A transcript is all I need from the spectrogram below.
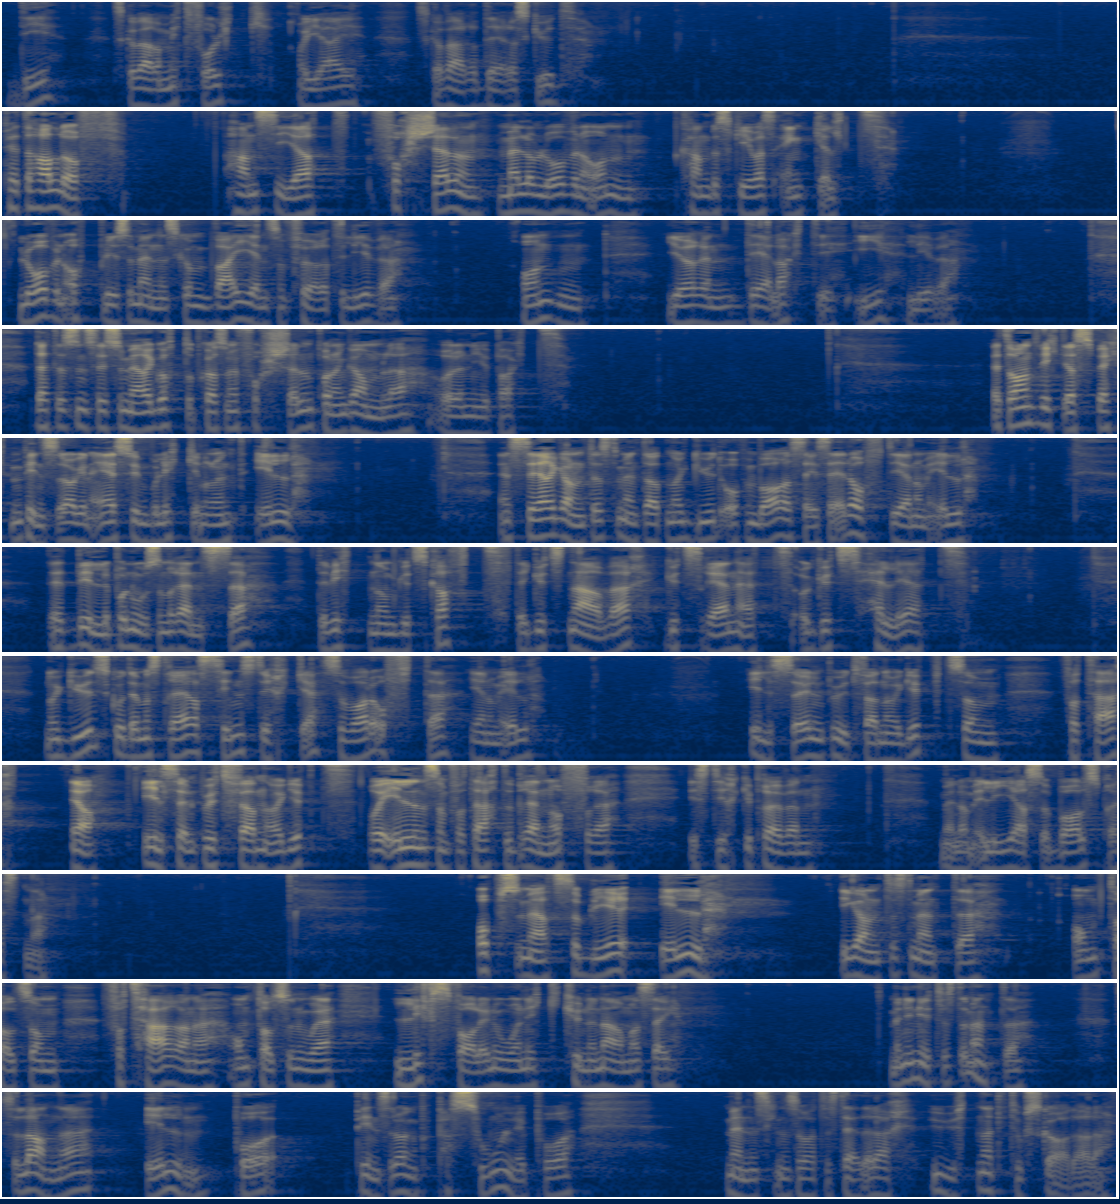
De skal være mitt folk, og jeg skal være deres Gud. Peter Halloff han sier at forskjellen mellom loven og ånden kan beskrives enkelt. Loven opplyser mennesket om veien som fører til livet. Ånden gjør en delaktig i livet. Dette synes jeg summerer godt opp hva som er forskjellen på den gamle og den nye pakt. Et annet viktig aspekt med pinsedagen er symbolikken rundt ild. En ser i Gamletestamentet at når Gud åpenbarer seg, så er det ofte gjennom ild. Det er et bilde på noe som renser. Det vitner om Guds kraft, det er Guds nærvær, Guds renhet og Guds hellighet. Når Gud skulle demonstrere sin styrke, så var det ofte gjennom ild. Ildsøylen på utferden av Egypt som fortært, ja, ildsøylen på utferden av Egypt og ilden som fortærte brennofferet i styrkeprøven mellom Elias og Balsprestene. Oppsummert så blir ild i Gamle testamentet omtalt som fortærende, omtalt som noe livsfarlig, noe en ikke kunne nærme seg. Men i Nytestamentet så lander ilden på pinsedagen på personlig på menneskene som var til stede der, uten at de tok skade av det.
